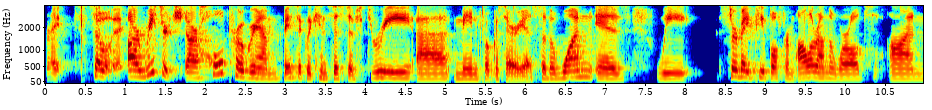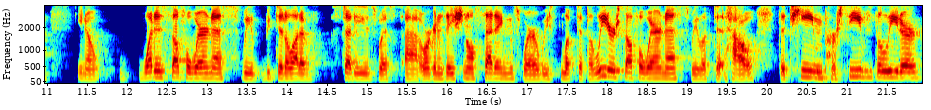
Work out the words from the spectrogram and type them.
Right. So uh, our research, our whole program basically consists of three uh, main focus areas. So the one is we surveyed people from all around the world on you know what is self-awareness we, we did a lot of studies with uh, organizational settings where we looked at the leader's self-awareness we looked at how the team perceived the leader.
